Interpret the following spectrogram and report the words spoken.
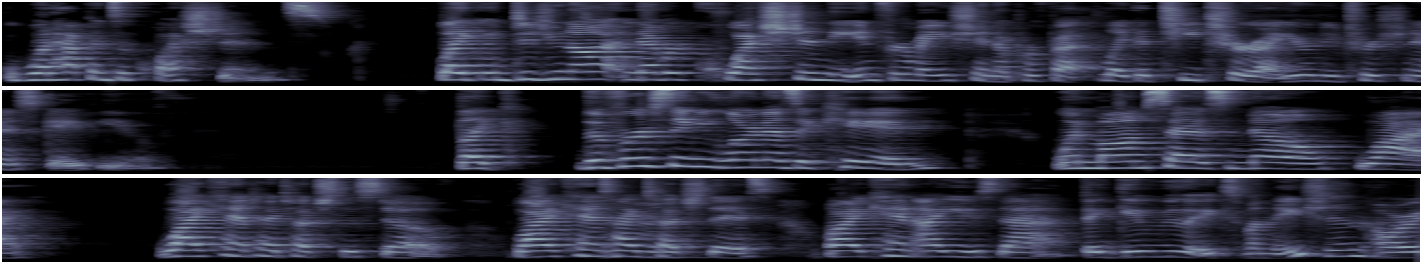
what happened to questions? Like, did you not never question the information a prof- like a teacher at your nutritionist gave you? Like, the first thing you learn as a kid when mom says no, why? Why can't I touch the stove? Why can't I Mhm. touch this? Why can't I use that? They gave you the explanation, or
